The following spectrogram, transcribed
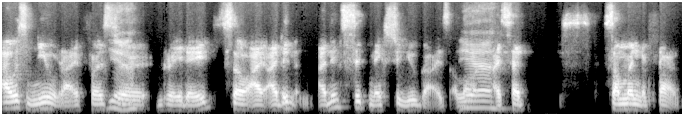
I was new, right? First Yeah. year, grade eight. So I I didn't I didn't sit next to you guys a lot. Yeah. I sat s- somewhere in the front.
